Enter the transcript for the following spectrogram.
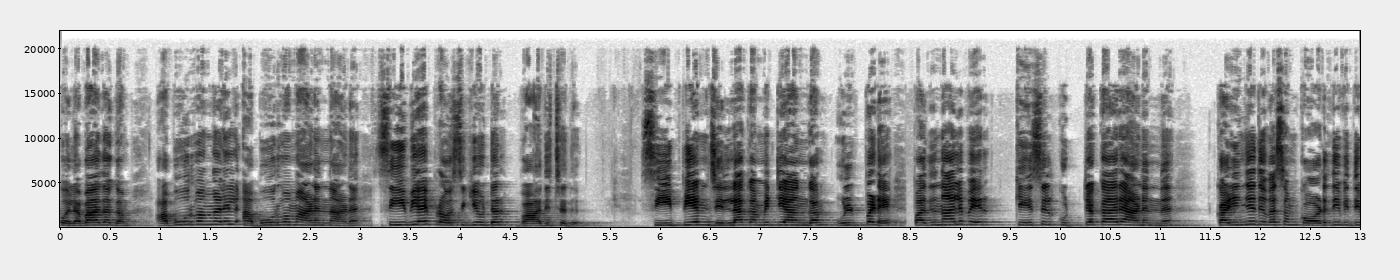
കൊലപാതകം അപൂർവങ്ങളിൽ അപൂർവമാണെന്നാണ് സി പ്രോസിക്യൂട്ടർ വാദിച്ചത്. സി പി എം ജില്ലാ കമ്മിറ്റി അംഗം ഉൾപ്പെടെ പതിനാല് പേർ കേസിൽ കുറ്റക്കാരാണെന്ന് കഴിഞ്ഞ ദിവസം കോടതി വിധി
